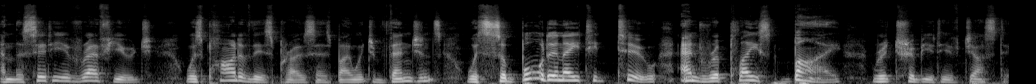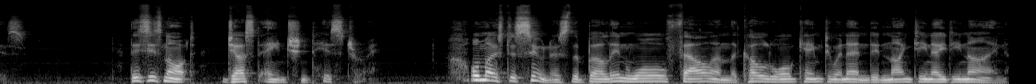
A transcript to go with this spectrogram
and the city of refuge was part of this process by which vengeance was subordinated to and replaced by retributive justice. This is not just ancient history. Almost as soon as the Berlin Wall fell and the Cold War came to an end in 1989,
